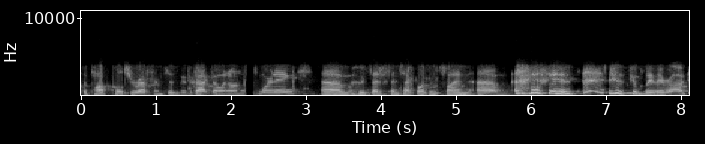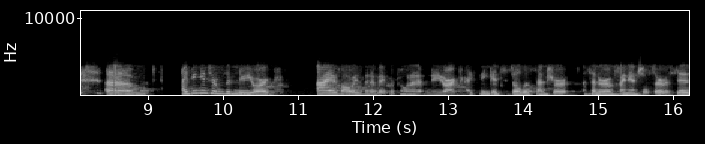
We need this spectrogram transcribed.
the pop culture references we've got going on this morning. Um, who said fintech wasn't fun um, is, is completely wrong. Um, I think in terms of New York, I've always been a big proponent of New York. I think it's still the center center of financial services,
